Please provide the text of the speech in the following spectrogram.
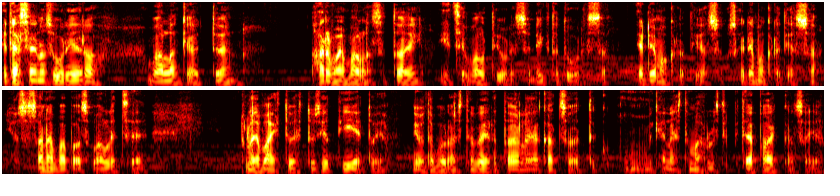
Ja tässä on suuri ero vallankäyttöön harvainvallassa tai itsevaltiudessa, diktatuurissa ja demokratiassa, koska demokratiassa, jossa sananvapaus vallitsee, tulee vaihtoehtoisia tietoja, joita voidaan sitten vertailla ja katsoa, että mikä näistä mahdollisesti pitää paikkansa. Ja,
